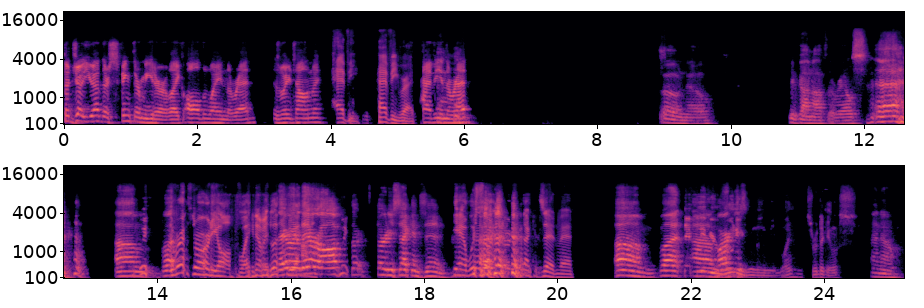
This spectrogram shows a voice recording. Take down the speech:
So Joe, you have their sphincter meter like all the way in the red, is what you're telling me? Heavy, heavy red. Heavy in the red. Oh no, we've gone off the rails. um, the but rest are already off, Blaine. I mean, let's they be were they honest. were off thir- thirty seconds in. Yeah, we started 30 seconds in, man. Um, but I can't uh, you're Marcus, ruining me, me, Blaine. It's ridiculous. I know.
